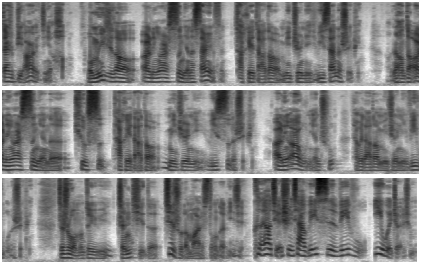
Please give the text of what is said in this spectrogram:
但是比二已经要好了。我们一直到二零二四年的三月份，它可以达到 Midjourney V 三的水平。然后到二零二四年的 Q 四，它可以达到 Midjourney V 四的水平。二零二五年初才会达到 Midjourney V 五的水平，这是我们对于整体的技术的 milestone 的理解。可能要解释一下 V 四、V 五意味着什么？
